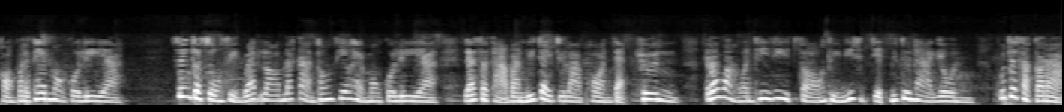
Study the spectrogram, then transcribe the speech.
ของประเทศมองโกเลีย ซึ่งกระทรวงสิ่งแวดล้อมและการท่องเที่ยวแห่งมองโกเลีย และสถาบันวิจัยจุฬาภรณ์จัดขึ้น ระหว่างวันที่ 22 ถึง 27 มิถุนายน พุทธศักราช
